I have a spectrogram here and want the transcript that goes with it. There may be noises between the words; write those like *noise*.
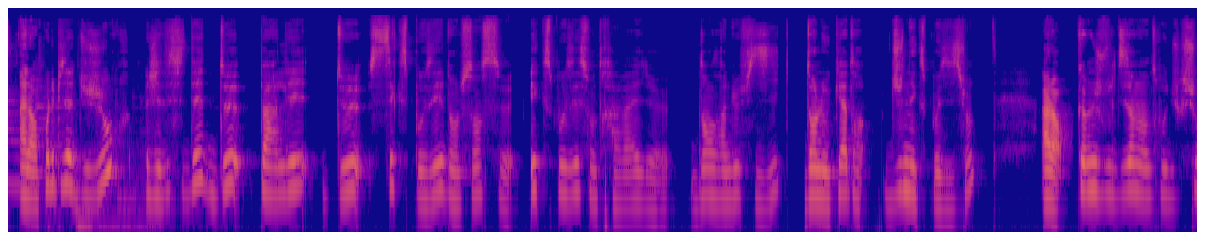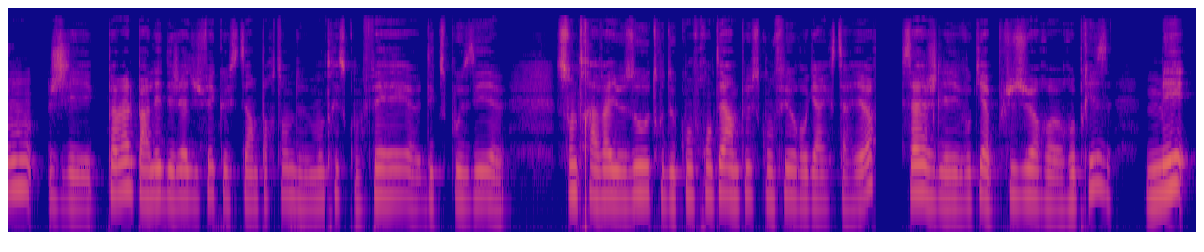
Alors pour l'épisode du jour, j'ai décidé de parler de s'exposer dans le sens euh, exposer son travail euh, dans un lieu physique dans le cadre d'une exposition. Alors, comme je vous le disais en introduction, j'ai pas mal parlé déjà du fait que c'était important de montrer ce qu'on fait, euh, d'exposer son travail aux autres, de confronter un peu ce qu'on fait au regard extérieur. Ça, je l'ai évoqué à plusieurs reprises, mais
